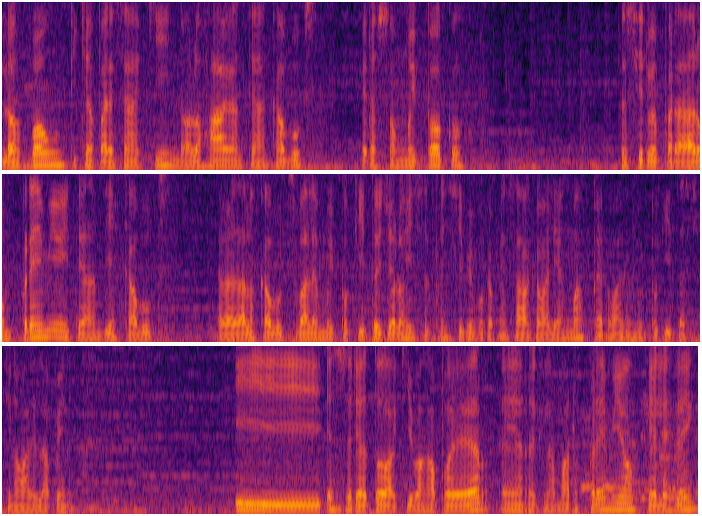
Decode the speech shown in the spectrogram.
Los bounty que aparecen aquí no los hagan, te dan kabuks, pero son muy pocos. Esto sirve para dar un premio y te dan 10 kabuks. La verdad los kabuks valen muy poquito, yo los hice al principio porque pensaba que valían más, pero valen muy poquito, así que no vale la pena. Y eso sería todo, aquí van a poder eh, reclamar los premios que les den.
